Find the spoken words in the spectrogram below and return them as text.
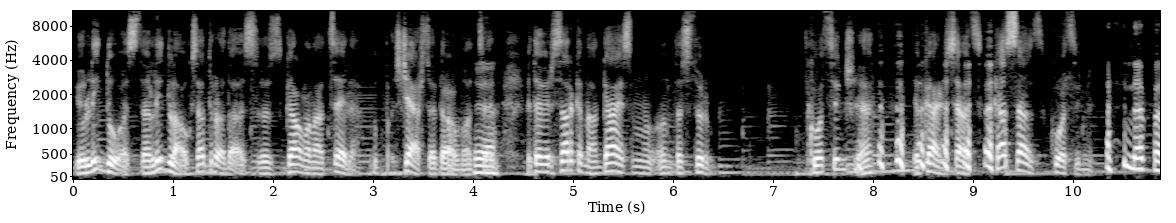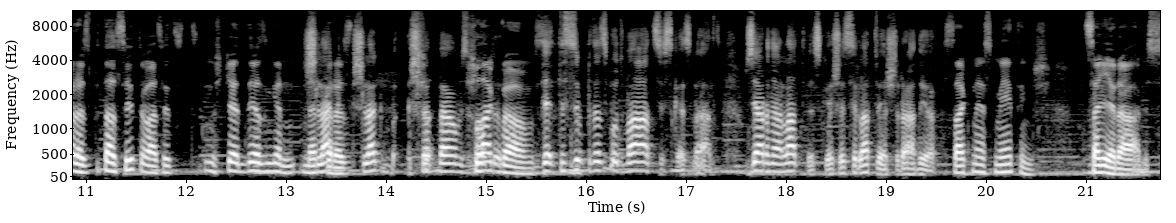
jo lidosta, lidlauks atrodas uz galvenā ceļa. Nu, šķērso galveno Jā. ceļu. Ja tev ir sarkanā gaisma, un tas tur kociņš, ja? ja kā viņš sauc? Kas sauc kociņu? Neparasti, bet tā situācija nu, šķiet diezgan neparasti. Šlagbaums. Šlagbaums. Tas, ir- tas būtu vācisks vārds. Mums jārunā latviešu, jo šis ir latviešu radio. Saknēs mietiņš, ceļrādis.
